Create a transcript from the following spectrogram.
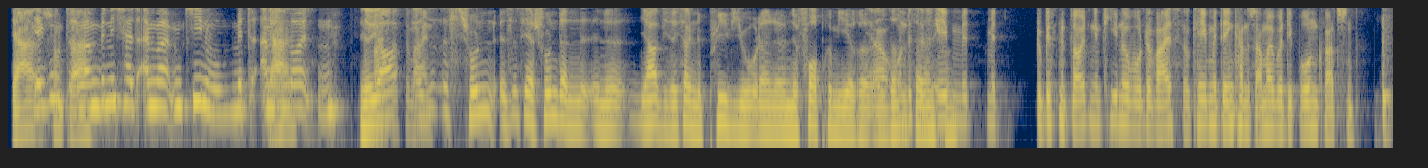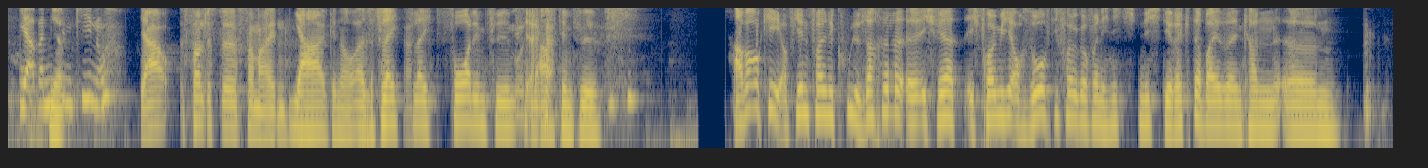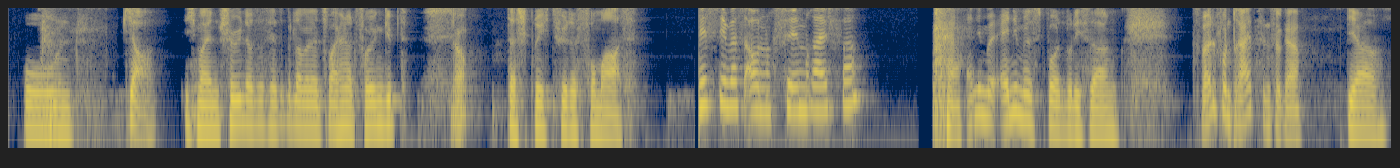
Ja, ja ist schon gut, klar. aber dann bin ich halt einmal im Kino mit anderen Ja, es- Leuten. Ich naja, weiß, was du also meinst. es ist schon, es ist ja schon dann eine, ja, wie soll ich sagen, eine Preview oder eine, eine Vorpremiere. ja, also das und es ja ist dann schon- eben mit, mit, du bist mit Leuten im Kino, wo du weißt, okay, mit denen kann ich auch mal über die Bohnen quatschen. Ja, aber nicht Ja. im Kino. Ja, das solltest du vermeiden. Ja, genau. Also vielleicht, vielleicht vor dem Film und Ja. nach dem Film. Aber okay, auf jeden Fall eine coole Sache. Äh, Ich werde, ich freue mich auch so auf die Folge, auch wenn ich nicht, nicht direkt dabei sein kann. Ähm, Und ja, ich meine, schön, dass es jetzt mittlerweile 200 Folgen gibt. Ja. Das spricht für das Format. Wisst ihr, was auch noch filmreif war? Animal, Animal Sport, würde ich sagen. 12 und 13 sogar. Ja.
